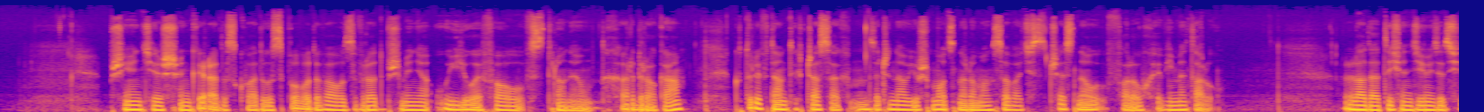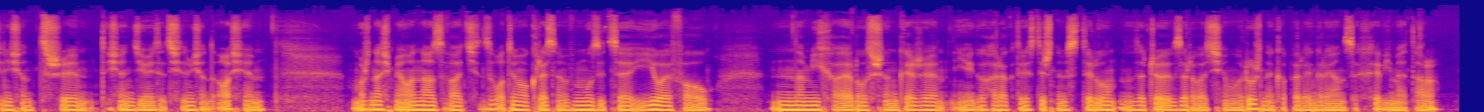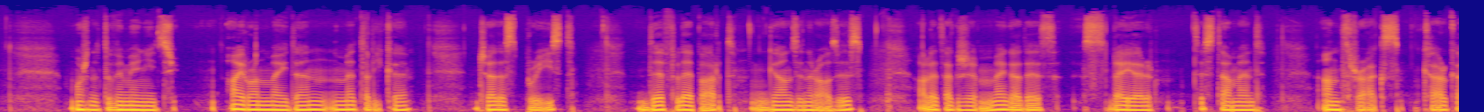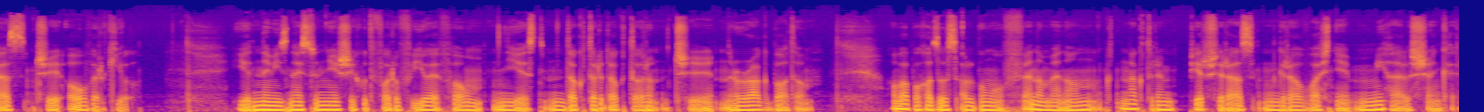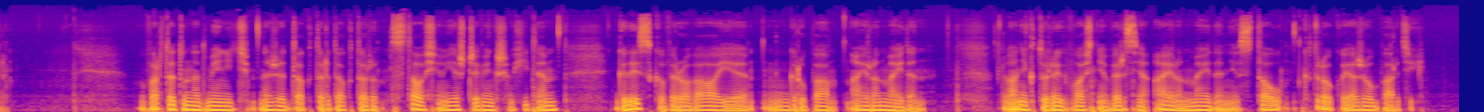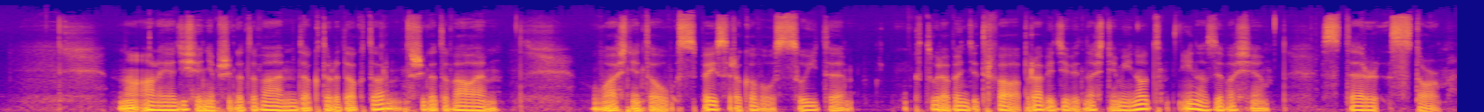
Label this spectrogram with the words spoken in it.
Przyjęcie Schenkera do składu spowodowało zwrot brzmienia UFO w stronę hard rocka, który w tamtych czasach zaczynał już mocno romansować z wczesną falą heavy metalu. Lata 1973-1978 można śmiało nazwać złotym okresem w muzyce UFO. Na Michaelu Schenkerze i jego charakterystycznym stylu zaczęły wzorować się różne kapele grające heavy metal. Można tu wymienić Iron Maiden, Metallica, Judas Priest, Def Leppard, Guns N' Roses, ale także Megadeth, Slayer, Testament, Anthrax, Carcass czy Overkill. Jednymi z najsłynniejszych utworów UFO jest Doctor Doctor czy Rock Bottom. Oba pochodzą z albumu Phenomenon, na którym pierwszy raz grał właśnie Michael Schenker. Warto tu nadmienić, że Doktor Doktor stał się jeszcze większym hitem, gdy skowerowała je grupa Iron Maiden. Dla niektórych właśnie wersja Iron Maiden jest tą, którą kojarzą bardziej. No ale ja dzisiaj nie przygotowałem Doktor Doktor, przygotowałem właśnie tą space rockową suite, która będzie trwała prawie 19 minut i nazywa się Star Storm.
